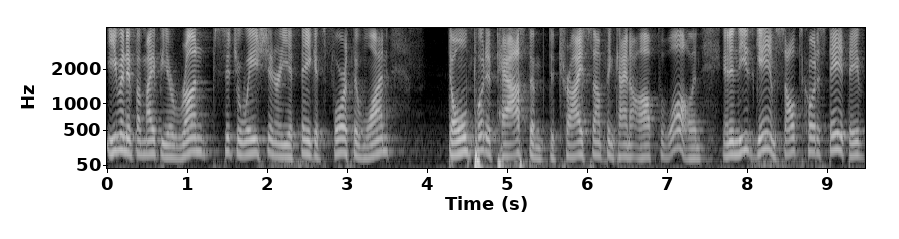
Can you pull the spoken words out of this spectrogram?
even if it might be a run situation or you think it's fourth and one, don't put it past them to try something kind of off the wall. And and in these games, South Dakota State, they've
